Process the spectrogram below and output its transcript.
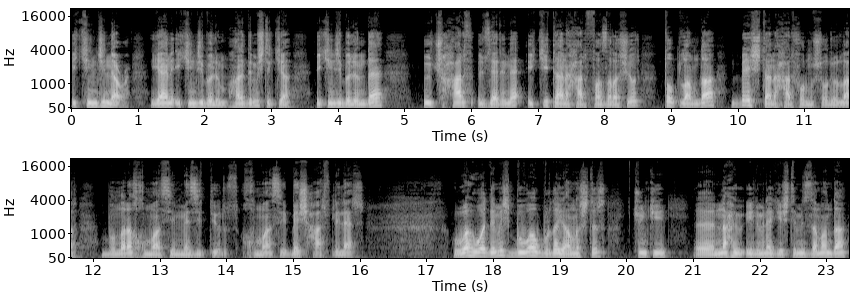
İkinci nev. Yani ikinci bölüm. Hani demiştik ya ikinci bölümde 3 harf üzerine 2 tane harf fazlalaşıyor. Toplamda 5 tane harf olmuş oluyorlar. Bunlara humasi mezit diyoruz. Humasi 5 harfliler. Ve huve demiş bu vav burada yanlıştır. Çünkü e, nahiv ilmine geçtiğimiz zaman da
